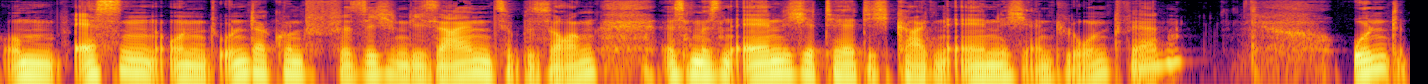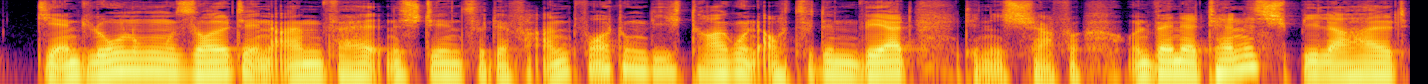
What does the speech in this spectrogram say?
um Essen und Unterkunft für sich und die Seinen zu besorgen. Es müssen ähnliche Tätigkeiten ähnlich entlohnt werden. Und die Entlohnung sollte in einem Verhältnis stehen zu der Verantwortung, die ich trage und auch zu dem Wert, den ich schaffe. Und wenn der Tennisspieler halt,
